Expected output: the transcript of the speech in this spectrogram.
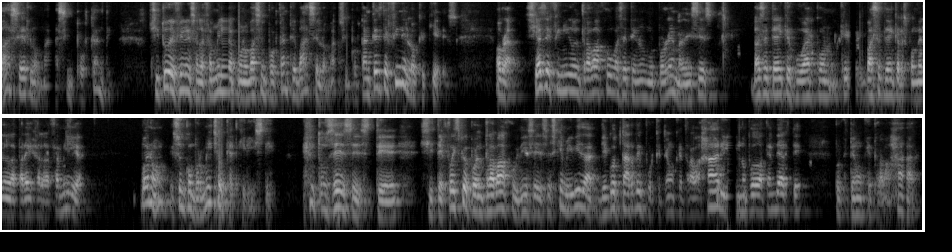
va a ser lo más importante. Si tú defines a la familia como lo más importante, va a ser lo más importante. Es define lo que quieres. Ahora, si has definido el trabajo, vas a tener un problema. Dices, vas a tener que jugar con, que vas a tener que responder a la pareja, a la familia. Bueno, es un compromiso que adquiriste. Entonces, este, si te fuiste por el trabajo y dices, es que mi vida llegó tarde porque tengo que trabajar y no puedo atenderte porque tengo que trabajar.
